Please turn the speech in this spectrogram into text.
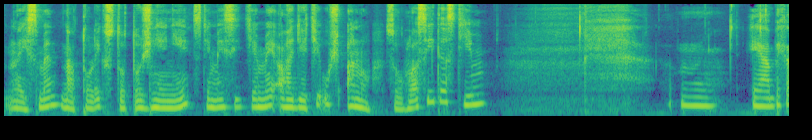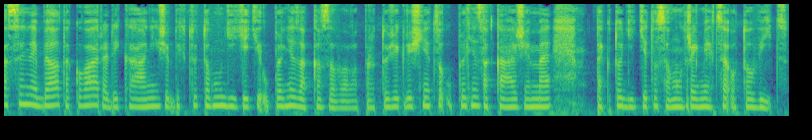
nejsme natolik stotožněni s těmi sítěmi, ale děti už ano. Souhlasíte s tím? Mm, já bych asi nebyla taková radikální, že bych to tomu dítěti úplně zakazovala, protože když něco úplně zakážeme, tak to dítě to samozřejmě chce o to víc.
